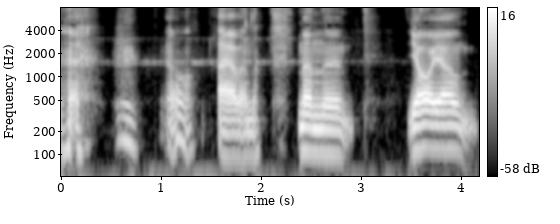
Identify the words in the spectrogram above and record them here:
ja, nej, jag vet inte. Men eh, ja, jag,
